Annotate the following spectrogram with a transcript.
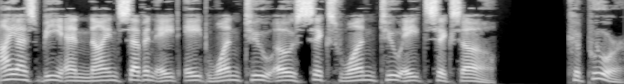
ISBN 978 8120612860. Kapoor,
